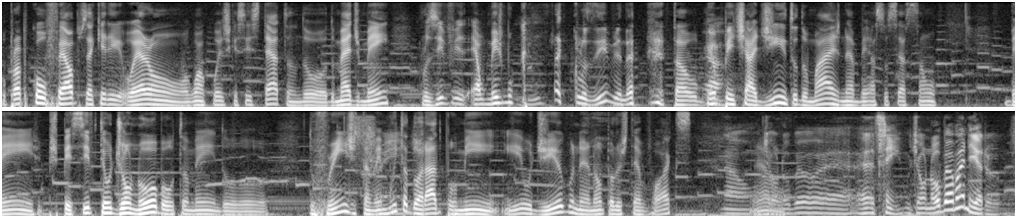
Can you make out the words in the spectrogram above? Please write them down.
o próprio Cole Phelps, aquele, o Aaron, alguma coisa, esqueci, Statham, do, do Mad Men, inclusive é o mesmo cara, inclusive, né? Tá o bem É. penteadinho e tudo mais, né? Bem associação bem específica. Tem o John Noble também do, do Fringe, também muito Fringe. adorado por mim e o Diego, né? Não pelo Stevox. Não, o Não. John Noble é, é. Sim, o John Noble é maneiro. O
